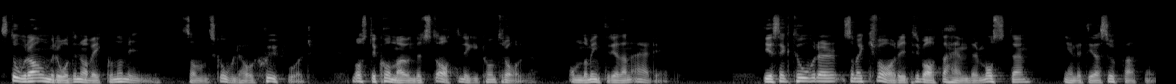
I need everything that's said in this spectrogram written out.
Stora områden av ekonomin, som skola och sjukvård, måste komma under statlig kontroll, om de inte redan är det. De sektorer som är kvar i privata händer måste, enligt deras uppfattning,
